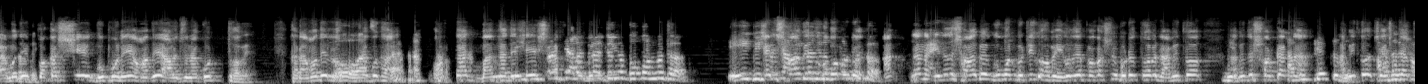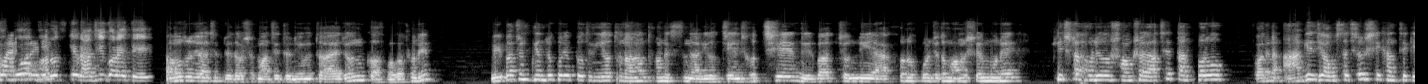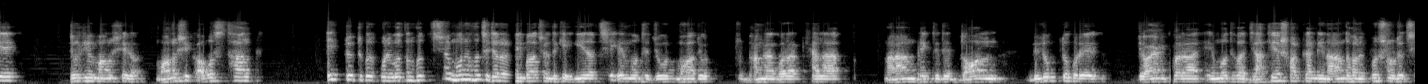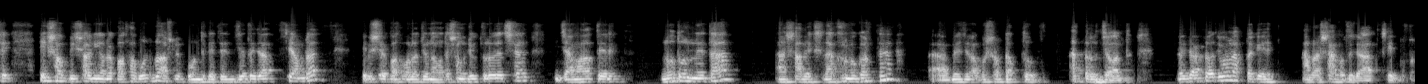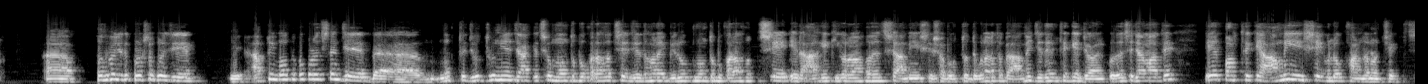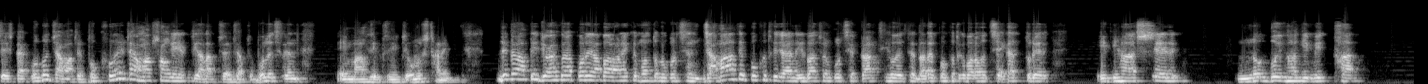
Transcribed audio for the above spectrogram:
আমাদের প্রকাশ্যে গোপনে আমাদের আলোচনা করতে হবে। কারণ আমাদের ও, লক্ষ্যটা আচ্ছা। কোথায়? অর্থাৎ বাংলাদেশে এই না না এটা তো স্বাভাবিক গোপন বৈঠক হবে। এগুলোকে প্রকাশ্য বৈঠক হবে না। আমি তো আমি তো সরকার না। আমি তো চেষ্টা করব ভারতকে রাজি করাইতে। আমন্ত্রণ জানাচ্ছি প্রিয় দর্শক মানচিত্র নিয়মিত আয়োজন কথোপকথনে। নির্বাচন কেন্দ্র করে প্রতিনিয়ত নানান ধরনের সিনারিও চেঞ্জ হচ্ছে। নির্বাচন নিয়ে এখনও পর্যন্ত মানুষের মনে কিছুটা হলেও সংশয় আছে। তারপরও কদিন আগে যে অবস্থা ছিল সেখান থেকে যদিও মানুষের মানসিক অবস্থান একটু একটু করে পরিবর্তন হচ্ছে মনে হচ্ছে যেন নির্বাচন দিকে এগিয়ে যাচ্ছে। এর মধ্যে জোট মহাজোট ভাঙা গড়ার খেলা নানান ব্যক্তিদের দল বিলুপ্ত করে জয়েন করা এর মধ্যে বা জাতীয় সরকার নিয়ে নানান ধরনের প্রশ্ন উঠেছে। এইসব বিষয় নিয়ে আমরা কথা বলব। আসলে কোন দিকে যেতে যাচ্ছি আমরা এ বিষয়ে কথা বলার জন্য আমাদের সংযুক্ত রয়েছেন জামায়াতের নতুন নেতা সাবেক সেনা কর্মকর্তা মেজর অবসরপ্রাপ্ত আক্তারুজ্জামান। মেজর আক্তারুজ্জামান আপনাকে আমরা স্বাগত জানাচ্ছি। আহ, প্রথমে যদি প্রশ্ন করি যে আপনি মন্তব্য করেছেন যে মুক্তিযুদ্ধ নিয়ে যা কিছু মন্তব্য করা হচ্ছে, যে ধরনের বিরূপ মন্তব্য করা হচ্ছে, এর আগে কি করা হয়েছে, আমি সেসব উত্তর দেবো না। তবে আমি যেদিন থেকে জয়েন করেছি জামাতে, এরপর থেকে আমি সেগুলো ফান্ডানোর চে- চেষ্টা করব জামাতের পক্ষ এটা আমার সঙ্গে একটি আলাপ চলেছে আপনি বলেছিলেন এই একটি অনুষ্ঠানে। দেখলাম আপনি জয়েন করার পরে আবার অনেকে মন্তব্য করছেন, জামাতের পক্ষ থেকে যারা নির্বাচন করছে, প্রার্থী হয়েছে তাদের পক্ষ থেকে বলা হচ্ছে একাত্তরের ইতিহাসের নব্বই ভাগই মিথ্যা।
